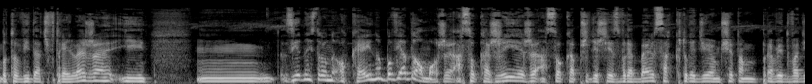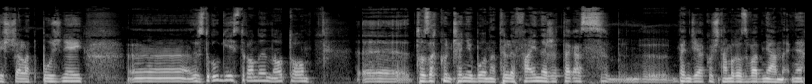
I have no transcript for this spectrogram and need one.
bo to widać w trailerze i z jednej strony ok, no bo wiadomo, że Asoka żyje, że Asoka przecież jest w Rebelsach, które dzieją się tam prawie 20 lat później. E, z drugiej strony, no to e, to zakończenie było na tyle fajne, że teraz e, będzie jakoś tam rozwadniane, nie?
